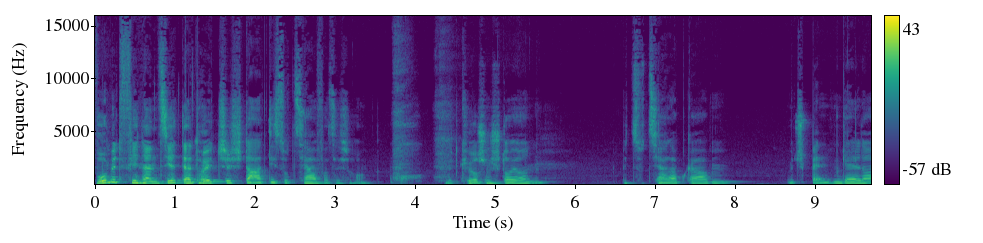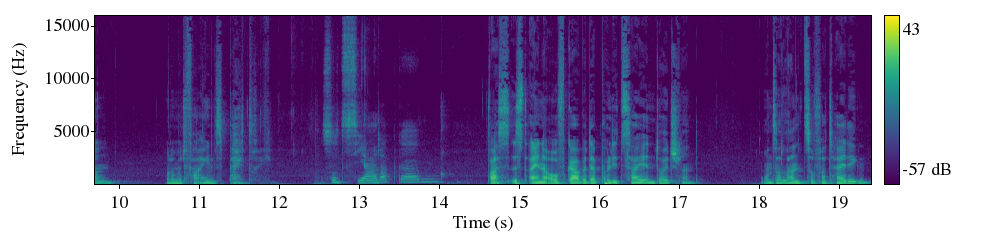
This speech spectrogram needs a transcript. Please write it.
Womit finanziert der deutsche Staat die Sozialversicherung? Mit Kirchensteuern? Mit Sozialabgaben? Mit Spendengeldern? Oder mit Vereinsbeiträgen? Sozialabgaben. Was ist eine Aufgabe der Polizei in Deutschland? Unser Land zu verteidigen?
